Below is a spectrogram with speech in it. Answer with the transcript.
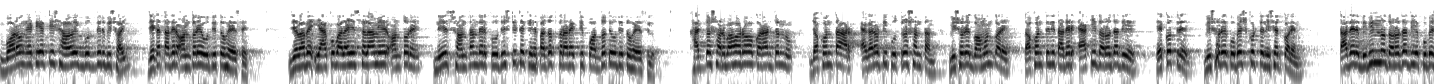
বরং এটি একটি স্বাভাবিক বুদ্ধির বিষয়, যেটা তাদের অন্তরে উদিত হয়েছে। যেভাবে ইয়াকুব আলাহিসাল্লামের অন্তরে নিজ সন্তানদের কুদৃষ্টি থেকে হেফাজত করার একটি পদ্ধতি উদিত হয়েছিল। খাদ্য সরবরাহ করার জন্য যখন তার এগারোটি পুত্র সন্তান মিশরে গমন করে, তখন তিনি তাদের একই দরজা দিয়ে একত্রে মিশরে প্রবেশ করতে নিষেধ করেন। তাদের বিভিন্ন দরজা দিয়ে প্রবেশ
